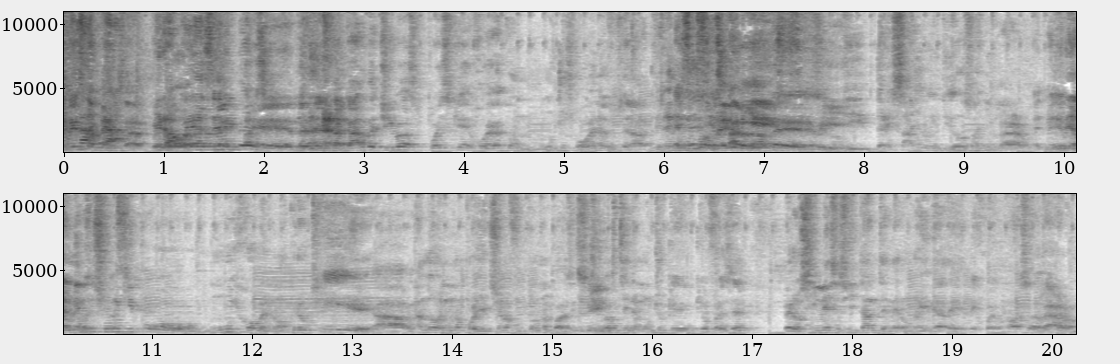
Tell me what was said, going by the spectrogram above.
en esta mesa. Mira, Pero voy a realmente imparcial. de destacar de Chivas, pues que juega con muchos jóvenes, o sea, tienen un promedio de edad bien, de sí. 23 años, 22 años. Claro. Realmente es un de equipo muy joven, ¿no? Creo que ah, hablando en una proyección a futuro, me parece que. Chivas tiene mucho que, que ofrecer, pero sí necesitan tener una idea de, de juego, ¿no? O sea, Claro.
